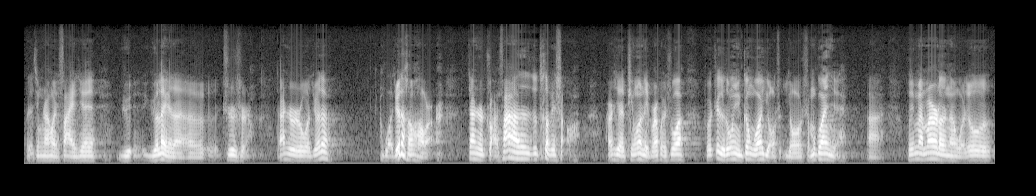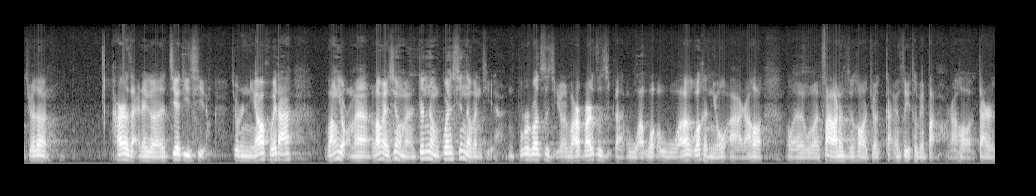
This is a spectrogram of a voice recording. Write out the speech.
我就经常会发一些鱼鱼类的知识。但是我觉得，我觉得很好玩儿，但是转发的特别少，而且评论里边会说说这个东西跟我有有什么关系啊？所以慢慢的呢，我就觉得还是在这个接地气。就是你要回答网友们、老百姓们真正关心的问题，不是说自己玩玩自己的。我我我我很牛啊！然后我我发完了之后就感觉自己特别棒，然后但是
